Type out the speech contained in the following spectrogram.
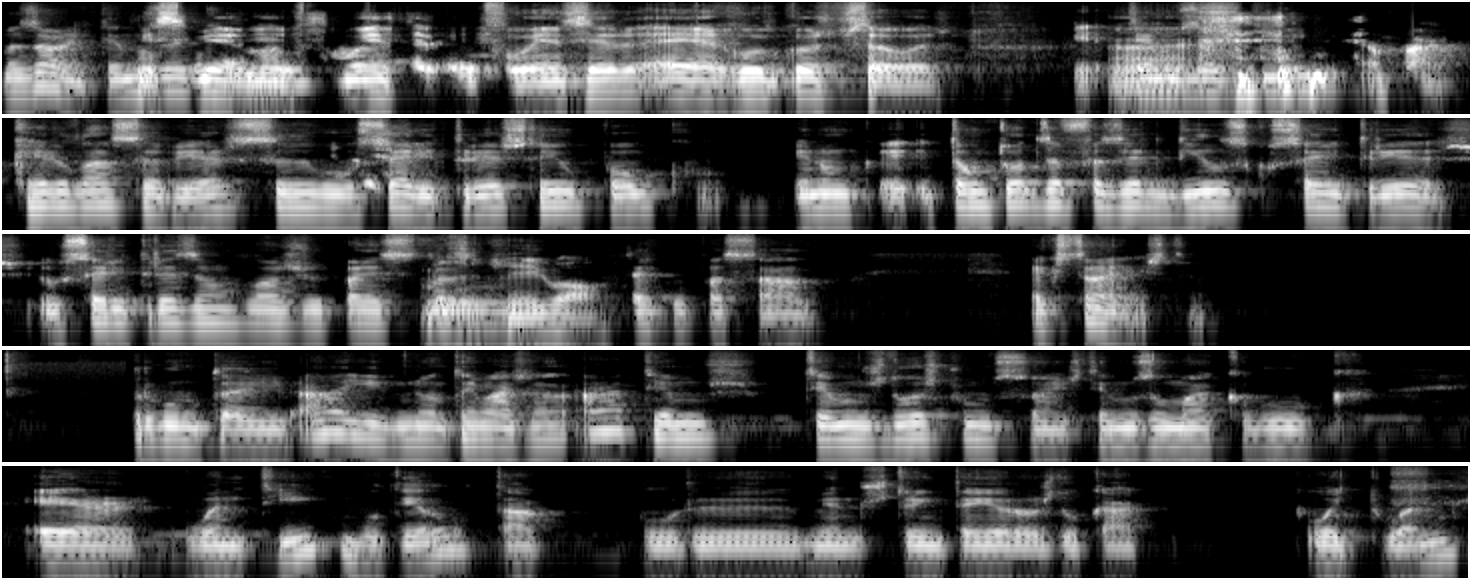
Mas olha, temos Isso aqui... mesmo, influencer, influencer é rude com as pessoas. E Temos aqui, opá, quero lá saber se o Série 3 saiu pouco. Eu não, estão todos a fazer deals com o Série 3. O Série 3 é um relógio que parece mas do aqui é igual. século passado. A questão é esta. Perguntei, ah, e não tem mais nada? Ah, temos, temos duas promoções. Temos o MacBook Air, o antigo modelo, está por eh, menos 30 euros do que há 8 anos.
